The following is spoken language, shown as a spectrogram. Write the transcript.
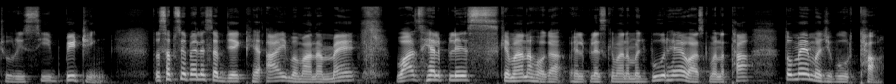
to receive beating तो सबसे पहले सब्जेक्ट है आई बमाना मैं। वाज हेल्पलेस के माना होगा हेल्पलेस के माना मजबूर है वाज के माना था तो मैं मजबूर था।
